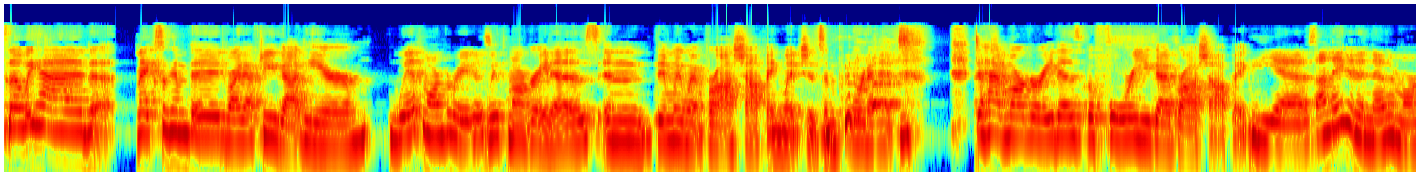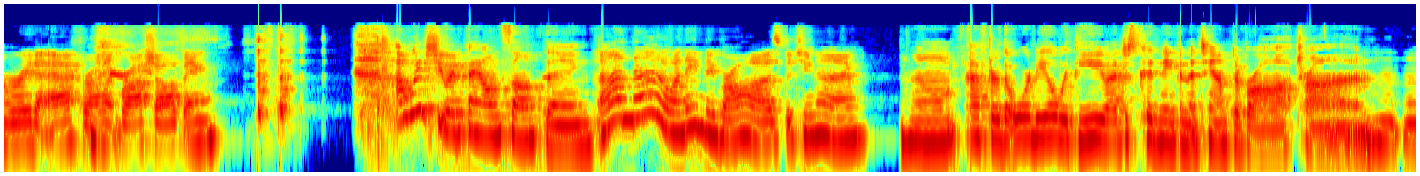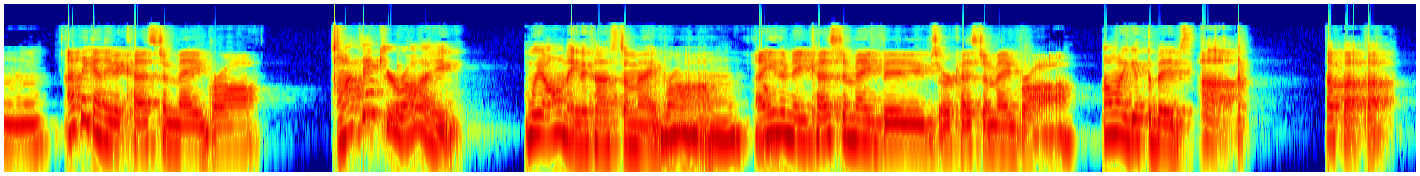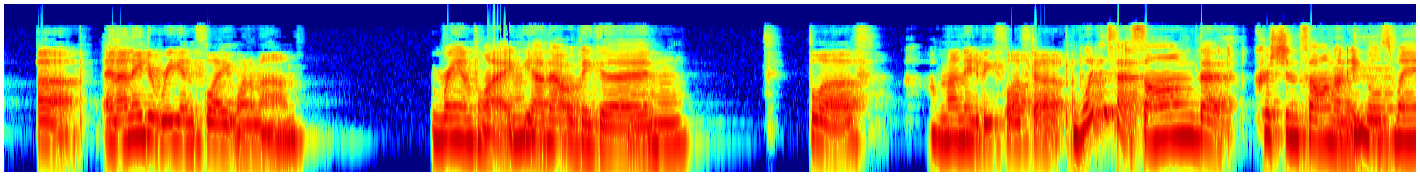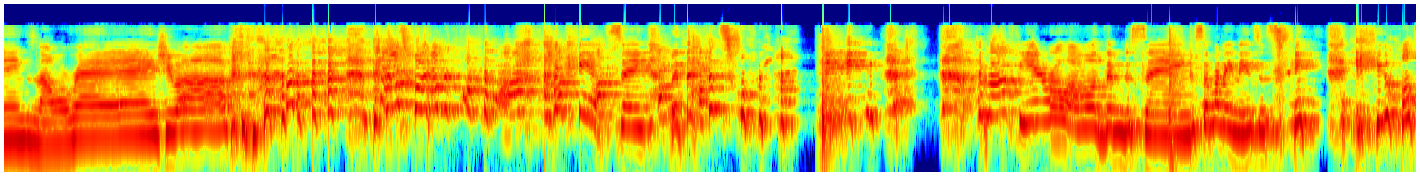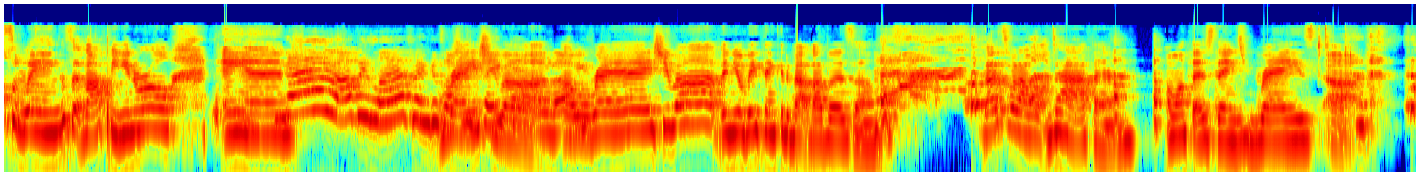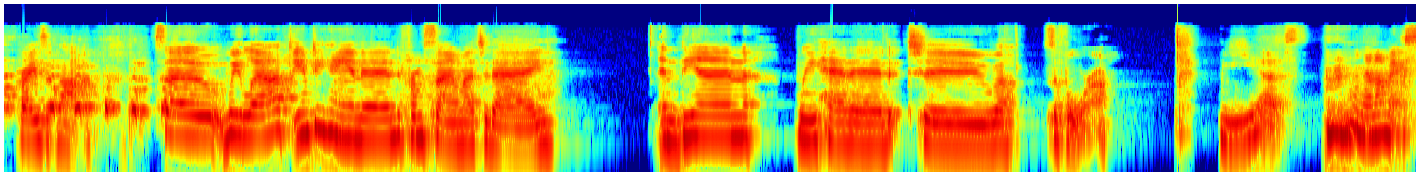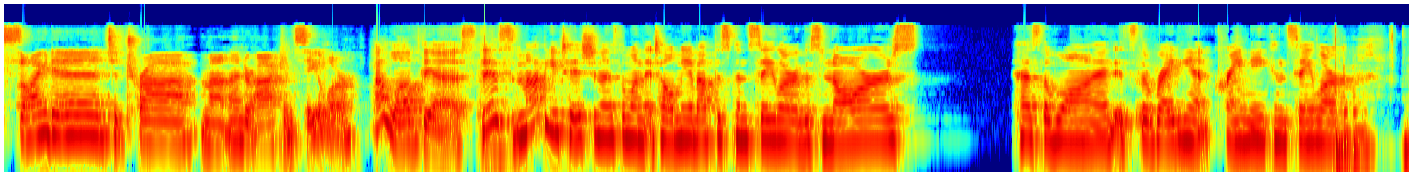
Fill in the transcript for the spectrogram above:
So we had Mexican food right after you got here With margaritas. with margaritas, and then we went bra shopping, which is important to have margaritas before you go bra shopping. yes. I needed another margarita after I went bra shopping. I wish you had found something. I know. I need new bras, but you know. Um, after the ordeal with you, I just couldn't even attempt a bra trying. Mm-mm. I think I need a custom made bra. I think you're right. We all need a custom made bra. Mm. I either need custom made boobs or custom made bra. I want to get the boobs up, up, up, up, Up. And I need to reinflate one of mine. reinflate. Yeah, that would be good. Mhm. Fluff. Mine need to be fluffed up. What is that song? That Christian song on Eagle's Wings, and I will raise you up. that's what I can't sing, but that's what I think. At my funeral, I want them to sing. Somebody needs to sing Eagle's Wings at my funeral, and No, I'll be laughing because I'll be raise thinking you up. I I'll will be- raise you up, and you'll be thinking about my bosom. That's what I want to happen. I want those things raised up, raised up high. So we left empty handed from Soma today. And then we headed to Sephora. Yes. and I'm excited to try my under eye concealer. I love this. This, my beautician is the one that told me about this concealer. This NARS has the wand. It's the Radiant Creamy Concealer.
